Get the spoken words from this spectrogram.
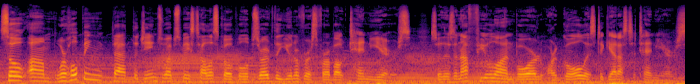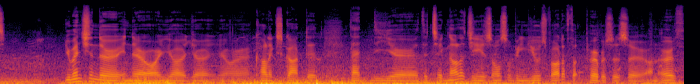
So um, we're hoping that the James Webb Space Telescope will observe the universe for about 10 years. So there's enough fuel on board. Our goal is to get us to 10 years. You mentioned there in there, or your your your uh, colleague Scott did, that the uh, the technology is also being used for other th- purposes uh, on Earth.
